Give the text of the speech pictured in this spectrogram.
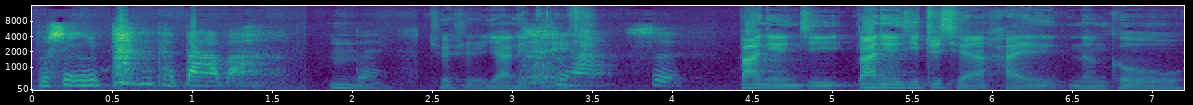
不是一般的大吧？嗯，对，确实压力比对较大。呀、是。八年级八年级之前还能够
